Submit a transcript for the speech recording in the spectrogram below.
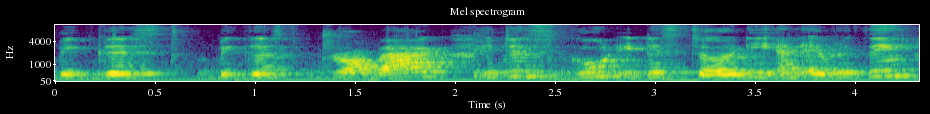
biggest biggest drawback. It is good, it is sturdy and everything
